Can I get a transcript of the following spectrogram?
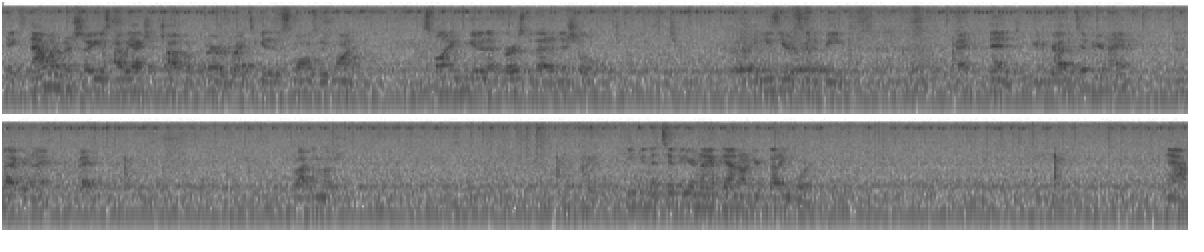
Okay, because now what I'm going to show you is how we actually chop up the herb, right, to get it as small as we want it. The smaller you can get it at first with that initial, the easier it's going to be. Okay, then you're going to grab the tip of your knife and the back of your knife, right? Rocking motion. The tip of your knife down on your cutting board. Now,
